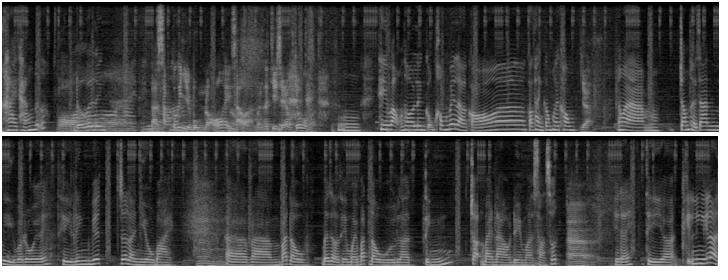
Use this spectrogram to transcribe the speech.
2 tháng nữa. Wow. đối với linh. Là sắp có cái gì bùng nổ hay sao ạ? Mình có chia sẻ một chút không ạ? Ừ, hy vọng thôi linh cũng không biết là có có thành công hay không. Dạ. Nhưng mà trong thời gian nghỉ vừa rồi ấy thì linh viết rất là nhiều bài. Ừm. à, và bắt đầu bây giờ thì mới bắt đầu là tính chọn bài nào để mà sản xuất. À. Thì đấy thì uh, linh nghĩ là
